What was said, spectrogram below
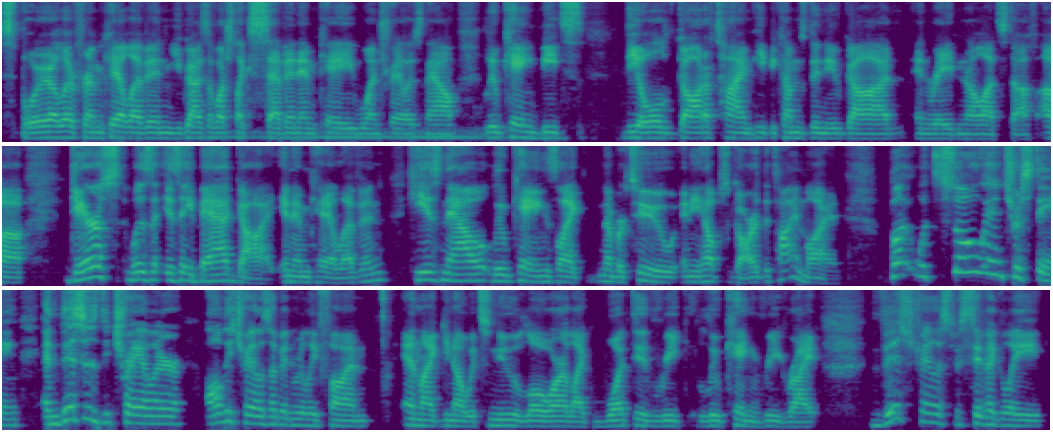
Spoiler for MK11. You guys have watched like seven MK1 trailers now. Liu Kang beats the old god of time. He becomes the new god and Raiden and all that stuff. Uh, Geras was is a bad guy in MK11. He is now Liu Kang's like number two, and he helps guard the timeline. But what's so interesting, and this is the trailer. All these trailers have been really fun, and like you know, it's new lore. Like, what did Re- Liu Kang rewrite? This trailer specifically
